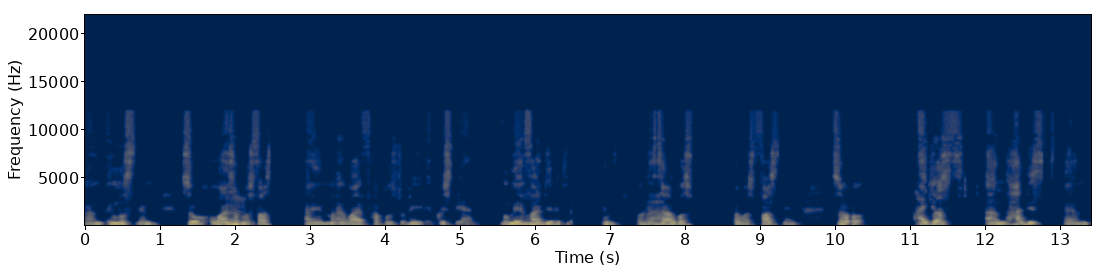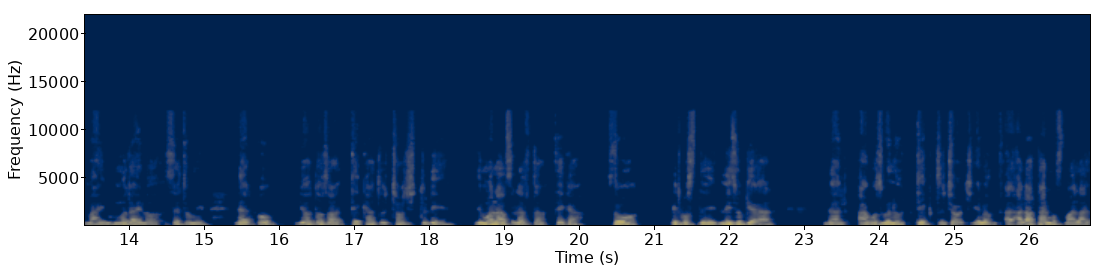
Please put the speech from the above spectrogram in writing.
um, a Muslim. So whilst mm. I was fasting, I, my wife happens to be a Christian, but me mm. five days later. Okay, wow. so I was I was fasting. So I just um had this um my mother-in-law said to me that, oh, your daughter, take her to church today. The mother has left her, take her. So it was the little girl that I was going to take to church. You know, at, at that time of my life,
